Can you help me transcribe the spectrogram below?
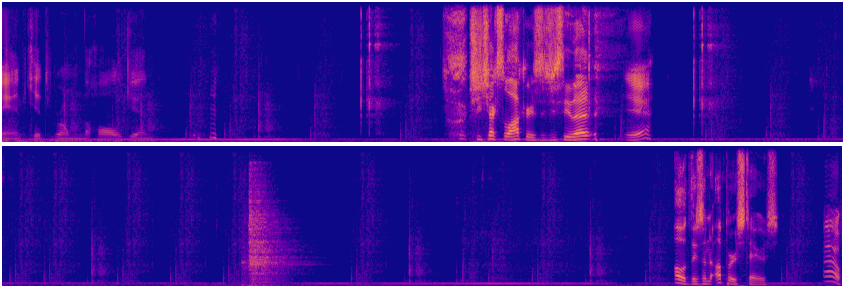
And kids roaming the hall again. she checks lockers. Did you see that? Yeah. Oh, there's an upper stairs. Oh.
